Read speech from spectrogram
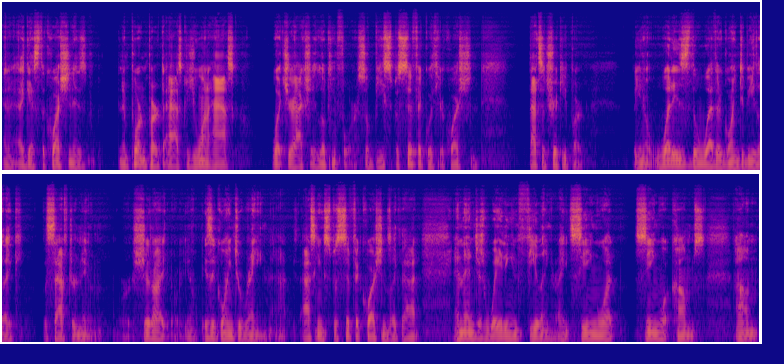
and i guess the question is an important part to ask because you want to ask what you're actually looking for. So be specific with your question. That's a tricky part. But, you know what is the weather going to be like this afternoon? Or should i or, you know is it going to rain? Asking specific questions like that and then just waiting and feeling right? Seeing what seeing what comes. Um,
